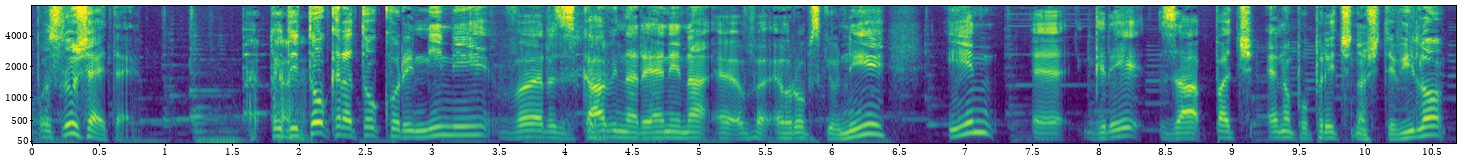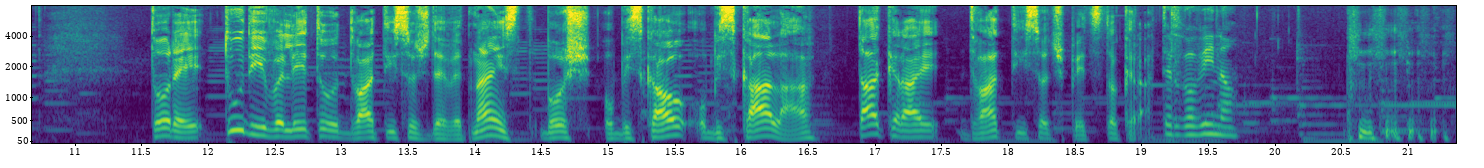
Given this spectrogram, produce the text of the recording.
Poslušajte. Tudi tokrat to korenini v raziskavi narejeni na, eh, v Evropski uniji in eh, gre za pač eno poprečno število. Torej, tudi v letu 2019 boš obiskal, obiskala ta kraj 2500 krat. Trgovino.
